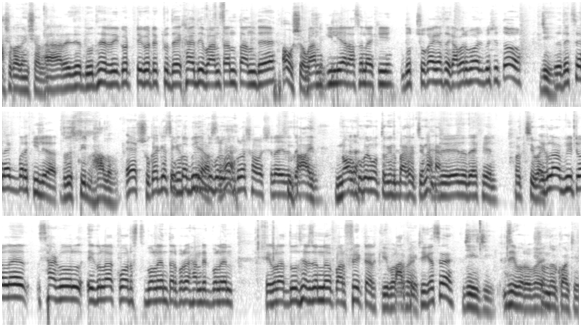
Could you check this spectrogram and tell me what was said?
আশা করা ইনশাআল্লাহ। আর এই যে দুধের রেকর্ড টিকট একটু দেখাই দি বান টান টান দে। অবশ্যই বান ক্লিয়ার আছে নাকি? দুধ শুকায় গেছে গাবের বয়স বেশি তো? জি। দেখছেন একবারে ক্লিয়ার দুধের স্পিড ভালো। এক গেছে কিন্তু বিন্দু পরিমাণ হ্যাঁ? কোনো সমস্যা নাই ভাই নলকূপের মতো কিন্তু বাইরে হচ্ছে না? জি, এই যে দেখেন। হচ্ছে ভাই। এগুলা বিটলের ছাগল এগুলা কর্স বলেন তারপরে হান্ড্রেড বলেন এগুলা দুধের জন্য পারফেক্ট আর কি বড় ভাই ঠিক আছে? জি জি। জি বড় ভাই। সুন্দর কোয়ালিটি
